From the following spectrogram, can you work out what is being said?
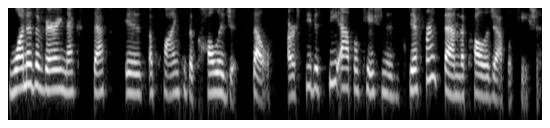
One of the very next steps is applying to the college itself. Our C2C application is different than the college application.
